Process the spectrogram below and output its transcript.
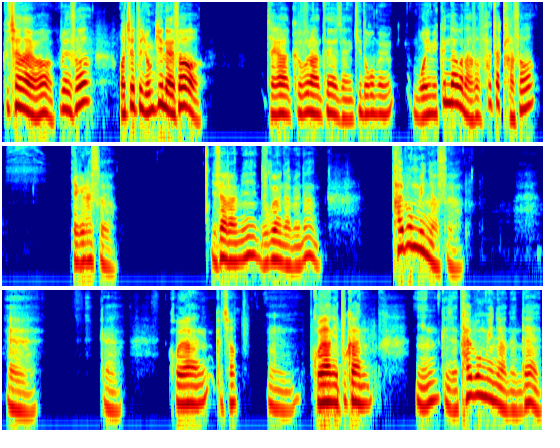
그렇잖아요. 그래서 어쨌든 용기 내서 제가 그분한테 이제 기도 모임- 모임이 끝나고 나서 살짝 가서 얘기를 했어요. 이 사람이 누구였냐면은 탈북민이었어요. 예. 그 고향 그쵸? 음, 고향이 북한인 그 이제 탈북민이었는데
